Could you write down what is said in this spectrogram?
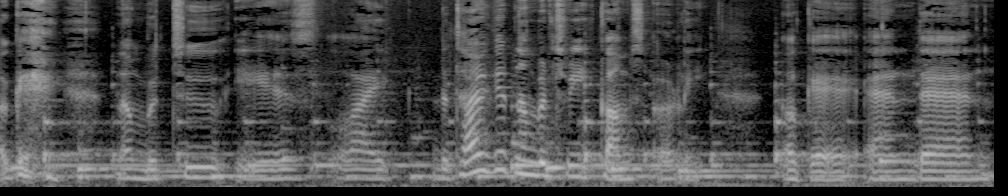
Okay number two is like the target number three comes early okay and then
